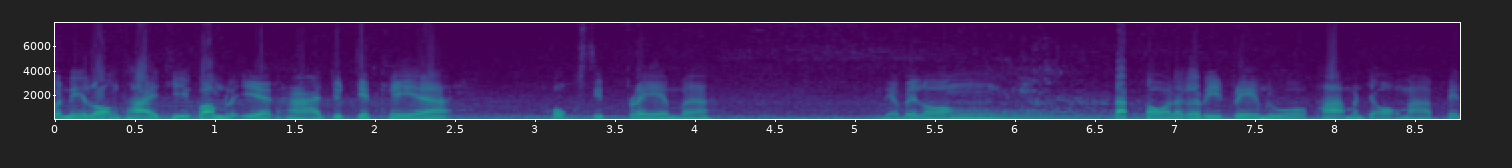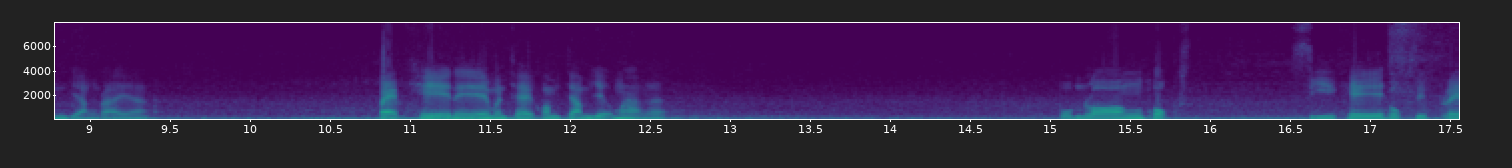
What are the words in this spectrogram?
วันนี้ลองถ่ายที่ความละเอียด 5.7K ฮะ60 เฟรมนะ เดี๋ยวไปลองตัดต่อแล้วก็รีเฟรมดูว่าภาพมันจะออกมาเป็นอย่างไรฮะ 8K นี่มันใช้ความจำเยอะมากแล้วผมลอง6 4K 60 เฟร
